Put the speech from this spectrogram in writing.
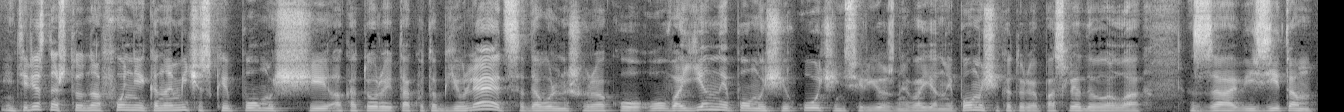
Интересно, что на фоне экономической помощи, о которой так вот объявляется довольно широко, о военной помощи, очень серьезной военной помощи, которая последовала за визитом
